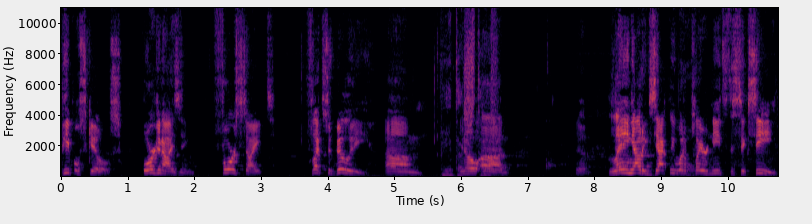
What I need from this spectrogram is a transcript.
people skills, organizing, foresight, flexibility. Um, He can touch you know, um, uh, laying out exactly what a player needs to succeed.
